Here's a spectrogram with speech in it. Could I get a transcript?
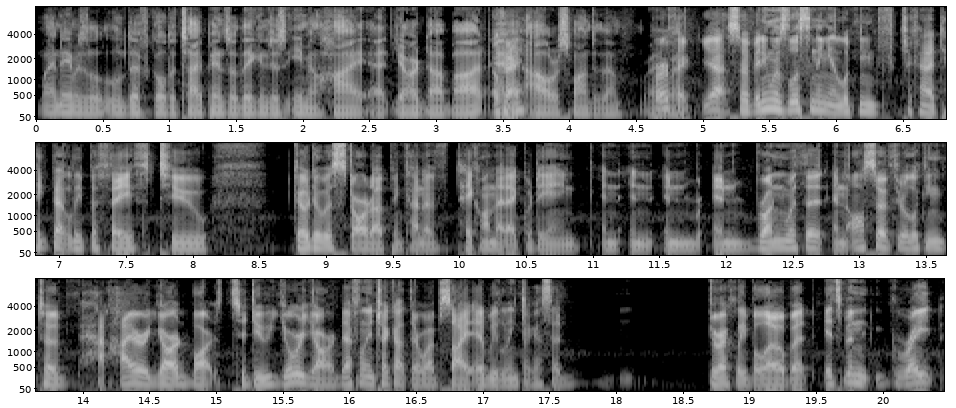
my name is a little difficult to type in, so they can just email hi at yard.bot Okay. and I'll respond to them. Right away. Perfect. Yeah. So if anyone's listening and looking to kind of take that leap of faith to go to a startup and kind of take on that equity and and, and, and, and run with it, and also if you're looking to hire a yard bot to do your yard, definitely check out their website. It'll be linked, like I said, directly below. But it's been great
